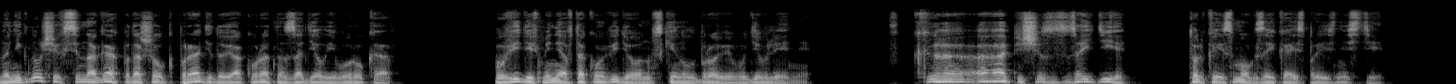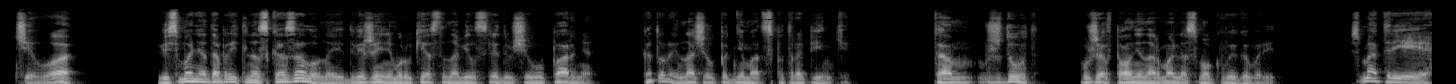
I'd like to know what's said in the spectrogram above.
На негнущихся ногах подошел к прадеду и аккуратно задел его рукав. Увидев меня в таком виде, он вскинул брови в удивлении. «В капище зайди!» Только и смог, заикаясь, произнести. «Чего?» Весьма неодобрительно сказал он и движением руки остановил следующего парня, который начал подниматься по тропинке. «Там ждут», — уже вполне нормально смог выговорить. «Смотри,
